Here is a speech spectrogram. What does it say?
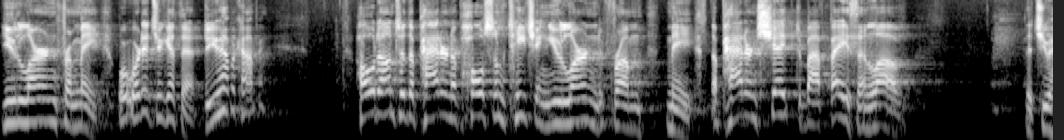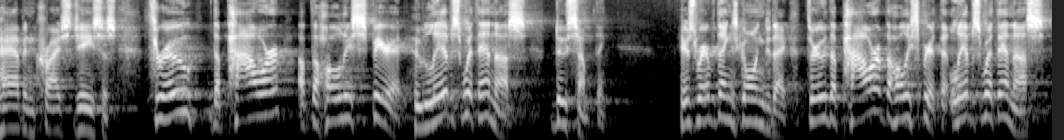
you learned from me. Where, where, did you get that? Do you have a copy? Hold on to the pattern of wholesome teaching you learned from me, a pattern shaped by faith and love that you have in Christ Jesus through the power of the Holy Spirit who lives within us, do something. Here's where everything's going today. Through the power of the Holy Spirit that lives within us,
